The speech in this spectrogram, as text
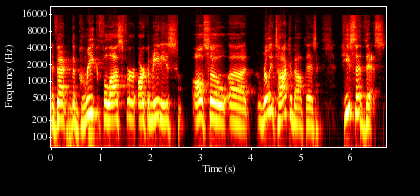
In fact, the Greek philosopher Archimedes also uh, really talked about this. He said this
